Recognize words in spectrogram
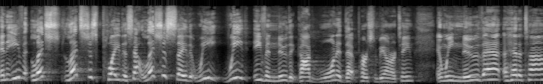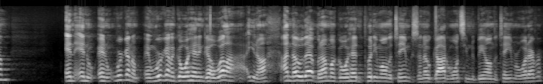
and even let's let's just play this out. Let's just say that we we even knew that God wanted that person to be on our team, and we knew that ahead of time. And, and, and we're gonna and we're gonna go ahead and go well I, you know I know that but I'm gonna go ahead and put him on the team because I know God wants him to be on the team or whatever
